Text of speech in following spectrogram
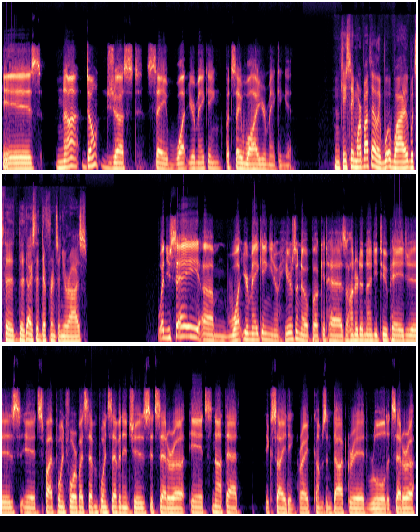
is not don't just say what you're making, but say why you're making it. Can you say more about that? Like, why? What's the the, I guess the difference in your eyes? When you say um, what you're making, you know, here's a notebook. It has 192 pages. It's 5.4 by 7.7 inches, etc. It's not that exciting, right? Comes in dot grid, ruled, etc.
